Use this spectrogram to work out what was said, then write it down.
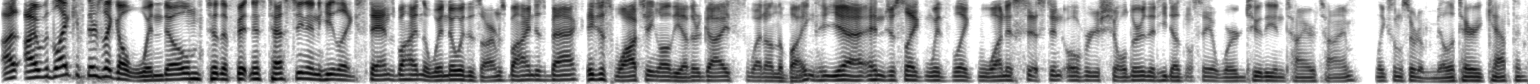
I, I would like if there's like a window to the fitness testing and he like stands behind the window with his arms behind his back. He's just watching all the other guys sweat on the bike. Yeah, and just like with like one assistant over his shoulder that he doesn't say a word to the entire time, like some sort of military captain.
